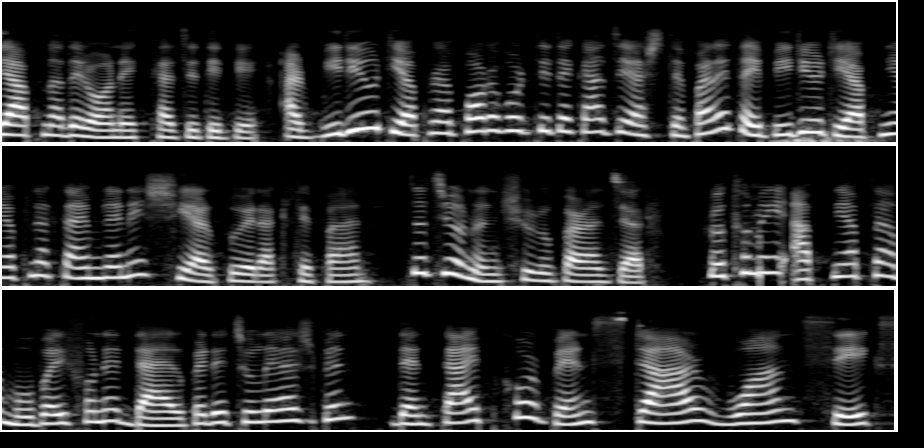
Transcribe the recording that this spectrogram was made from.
যা আপনাদের অনেক কাজে দিতে আর ভিডিওটি আপনার পরবর্তীতে কাজে আসতে পারে, তাই ভিডিওটি আপনি আপনার টাইমলাইনে শেয়ার করে রাখতে পারেন। তো চলুন শুরু করা যাক। প্রথমেই আপনি আপনার মোবাইল ফোনের ডায়াল প্যাডে চলে আসবেন দেন টাইপ করবেন star one six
